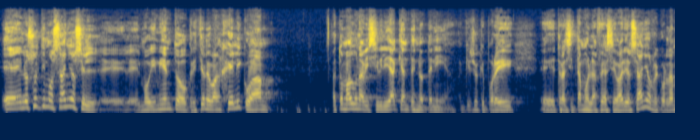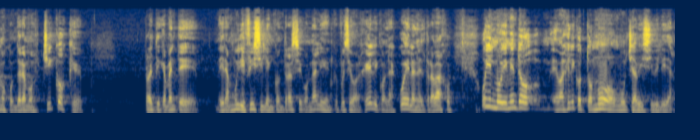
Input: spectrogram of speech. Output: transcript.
Eh, en los últimos años el, movimiento cristiano evangélico ha, ha, tomado una visibilidad que antes no tenía. Aquellos que por ahí transitamos la fe hace varios años, recordamos cuando éramos chicos que prácticamente era muy difícil encontrarse con alguien que fuese evangélico en la escuela, en el trabajo. Hoy el movimiento evangélico tomó mucha visibilidad.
